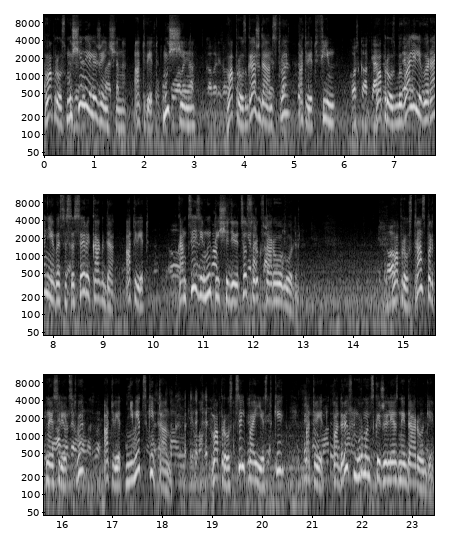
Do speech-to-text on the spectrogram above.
Вопрос, мужчина или женщина? Ответ, мужчина. Вопрос, гражданство? Ответ, фин. Вопрос, бывали ли вы ранее в СССР и когда? Ответ, в конце зимы 1942 года. Вопрос, транспортное средство? Ответ, немецкий танк. Вопрос, цель поездки? Ответ, подрыв Мурманской железной дороги.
